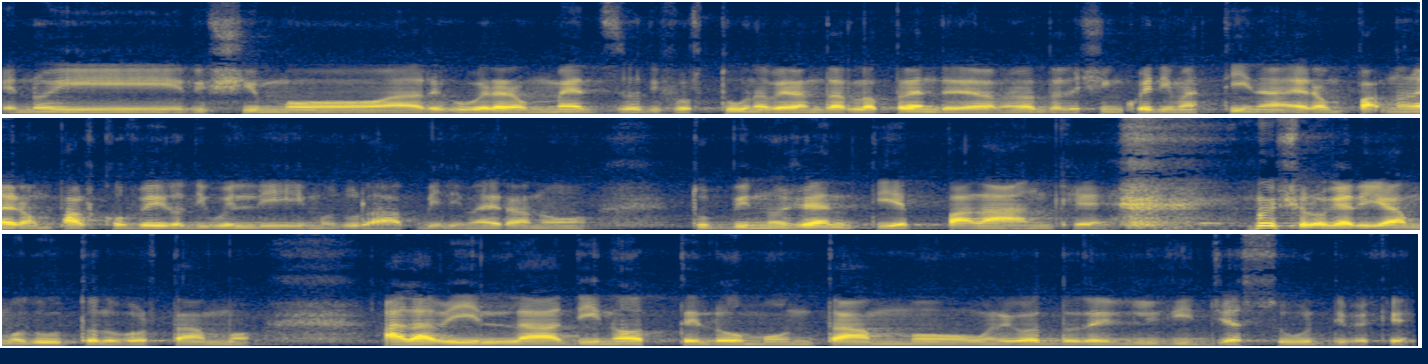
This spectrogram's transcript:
e noi riuscimmo a recuperare un mezzo di fortuna per andarlo a prendere, era alle 5 di mattina, era non era un palco vero di quelli modulabili, ma erano tubi innocenti e palanche. Noi ce lo caricammo tutto, lo portammo alla villa, di notte lo montammo, mi ricordo dei litigi assurdi perché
